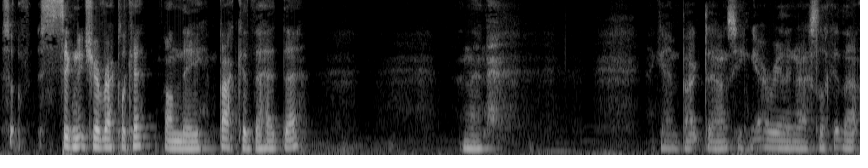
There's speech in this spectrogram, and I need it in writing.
sort of signature replica on the back of the head there. And then again back down so you can get a really nice look at that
